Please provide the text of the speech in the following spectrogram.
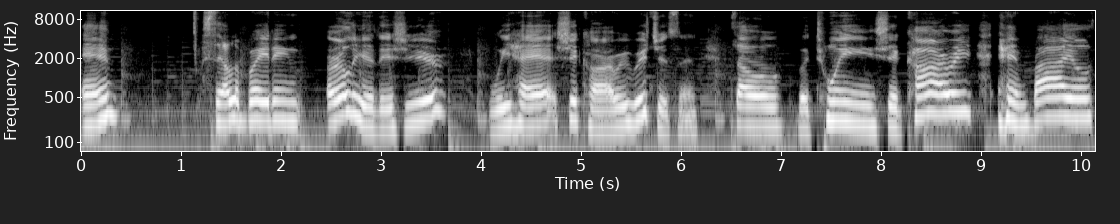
And celebrating earlier this year, we had Sha'Carri Richardson. So between Sha'Carri and Biles,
